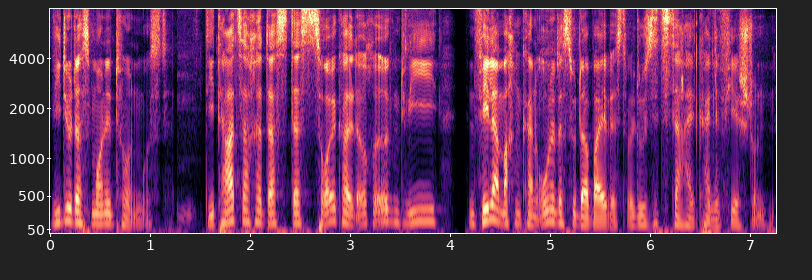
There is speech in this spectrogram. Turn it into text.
wie du das monitoren musst. Die Tatsache, dass das Zeug halt auch irgendwie einen Fehler machen kann, ohne dass du dabei bist, weil du sitzt da halt keine vier Stunden.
